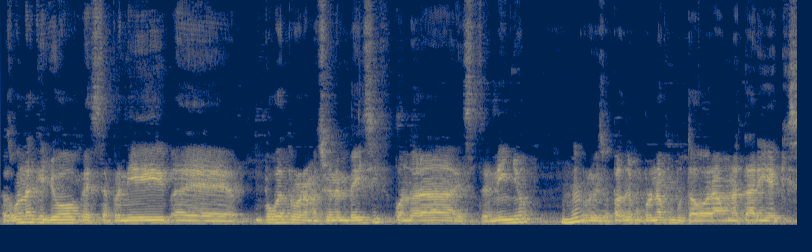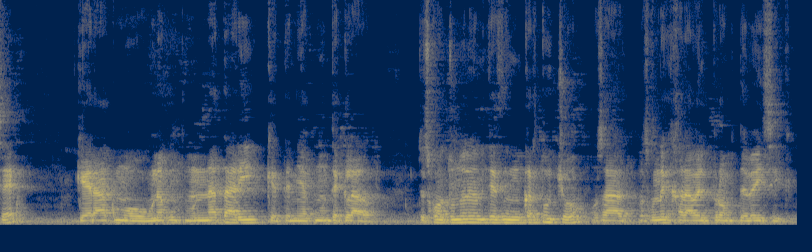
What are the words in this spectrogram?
Pues cuenta que yo este, aprendí eh, un poco de programación en Basic cuando era este, niño, porque mis papás me compraron una computadora, una Atari XE, que era como una, un Atari que tenía como un teclado. Entonces cuando tú no le metías ningún cartucho, o sea, pues cuando que jalaba el prompt de Basic.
